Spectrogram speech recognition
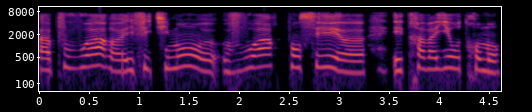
à pouvoir effectivement voir, penser et travailler autrement.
